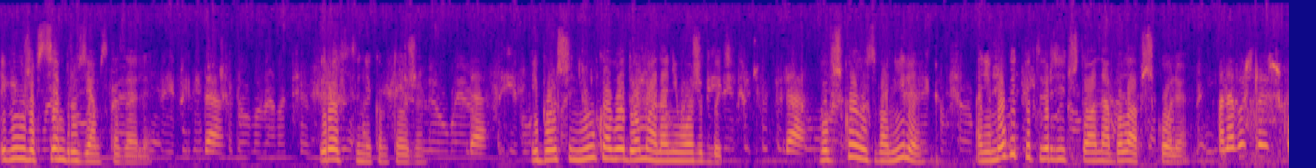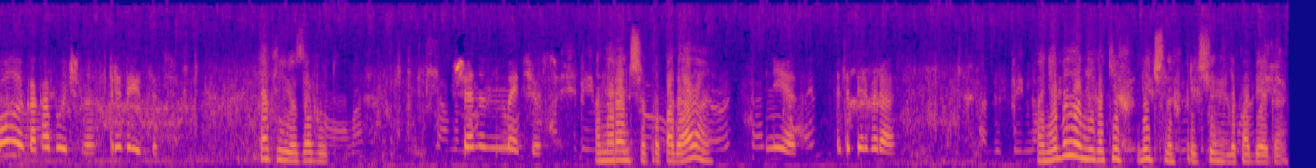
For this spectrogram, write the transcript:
И вы уже всем друзьям сказали? Да. И родственникам тоже? Да. И больше ни у кого дома она не может быть? Да. Вы в школу звонили? Они могут подтвердить, что она была в школе? Она вышла из школы, как обычно, в 3.30. Как ее зовут? Шеннон Мэтьюс. Она раньше пропадала? Нет, это первый раз. А не было никаких личных причин для побега?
